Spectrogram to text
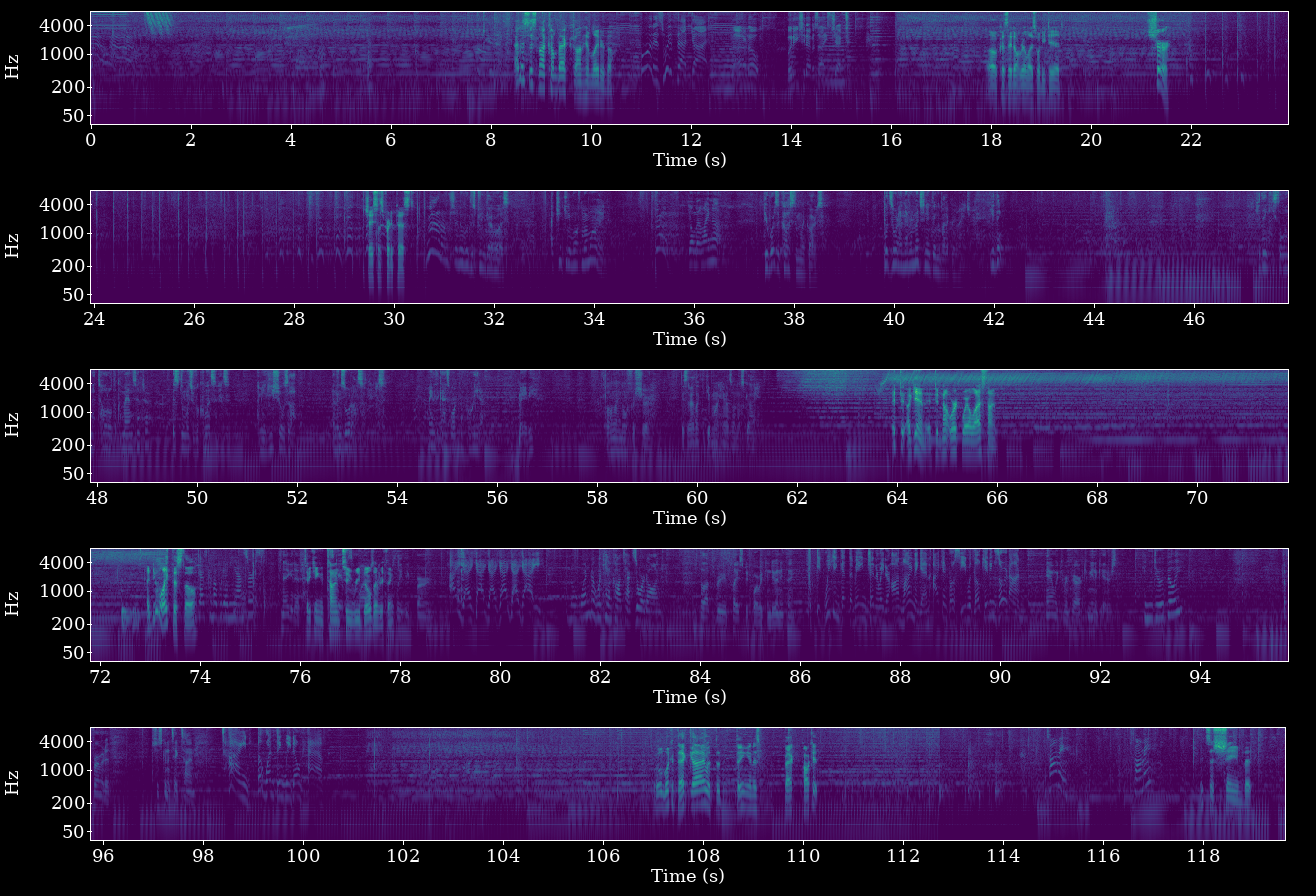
How does this not come back on him later, though? What is with that guy? I don't know, but he should have his eyes checked. Oh, because they don't realize what he did. Sure. Jason's pretty pissed. Man, I wish I knew who this green guy was. I can't get him off my mind. Yo, man, line up. He wears a costume like ours. But Zordon never mentioned anything about a Green Ranger. You think? You think he's the one that totaled the command center? It's too much of a coincidence. I mean, he shows up, and then Zordon suddenly missing. Maybe the guy's working for Rita. Maybe. All I know for sure is that I'd like to get my hands on this guy. It di- again, it did not work well last time. I do like this though, taking time to rebuild everything. Completely burned. No wonder we can't contact Zordon. He'll have to be replaced before we can do anything. If we can get the main generator online again, I can proceed with locating Zordon. And we can repair our communicators. Can you do it, Billy? Affirmative. It's just gonna take time. Time, the one thing we don't have. Oh, look at that guy with the thing in his back pocket. Tommy! Tommy? It's a shame that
